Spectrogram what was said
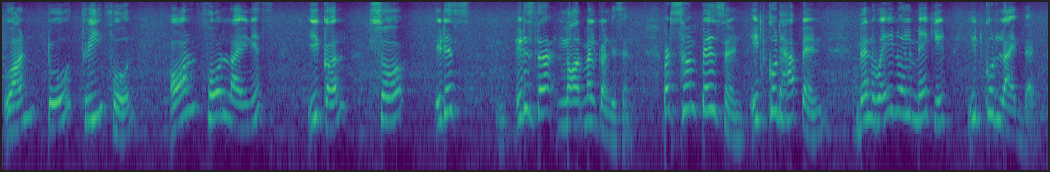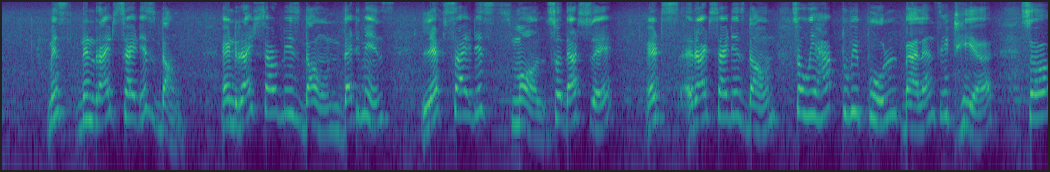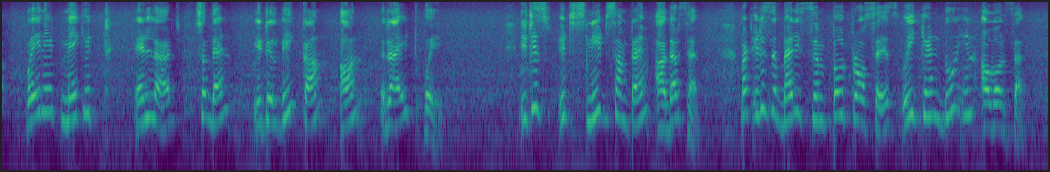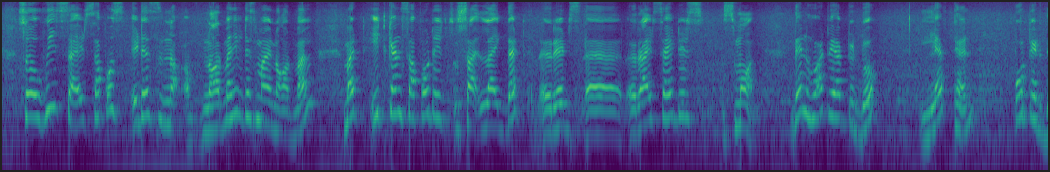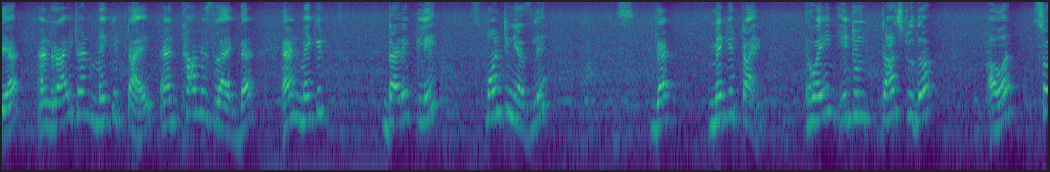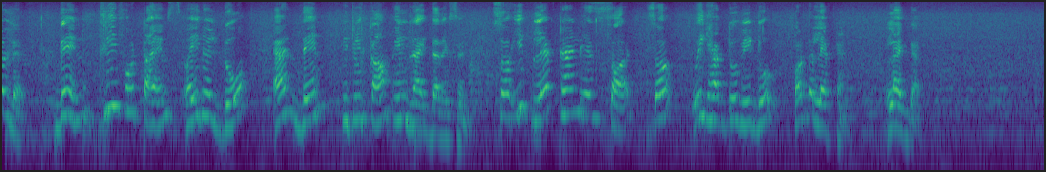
1 2 3 4 all four line is equal. So it is it is the normal condition but some patient it could happen then when will make it it could like that. Means then right side is down. And right side is down that means left side is small. So that's why its right side is down. So we have to be pull balance it here. So when it make it enlarge. So then it will be come on right way it is it needs some time others help but it is a very simple process we can do in ourselves. So which side suppose it is no, normally it is my normal but it can support it like that red uh, right side is small. Then what we have to do? Left hand put it there and right hand make it tight and thumb is like that and make it directly spontaneously that make it tight when it will touch to the our shoulder. Then three four times when will do and then it will come in right direction. So if left hand is short so we have to we do for the left hand like that.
